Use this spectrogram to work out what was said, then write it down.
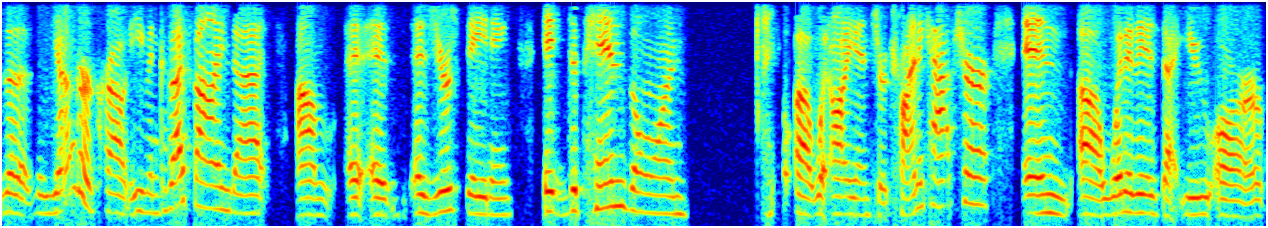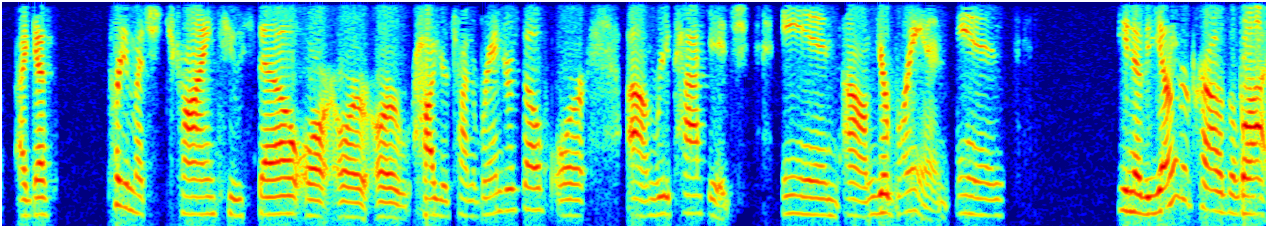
the the younger crowd, even because I find that, um, as, as you're stating, it depends on uh, what audience you're trying to capture and uh, what it is that you are, I guess, pretty much trying to sell or, or, or how you're trying to brand yourself or um, repackage in um, your brand. And, you know, the younger crowds a lot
